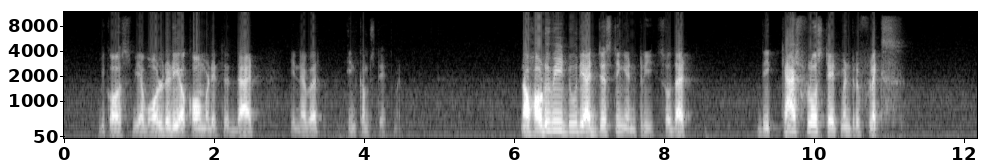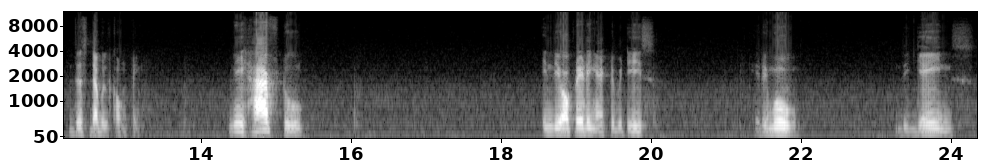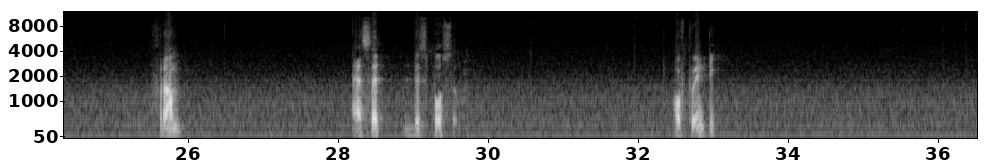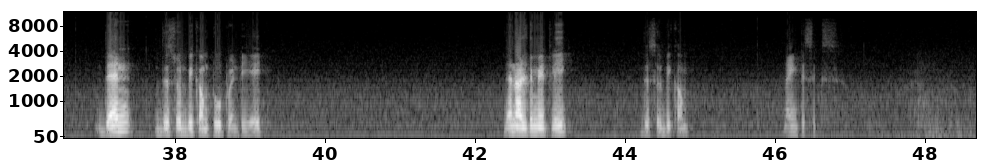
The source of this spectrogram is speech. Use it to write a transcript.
because we have already accommodated that in our income statement. Now, how do we do the adjusting entry so that the cash flow statement reflects this double counting? We have to in the operating activities remove the gains from asset disposal of 20. Then this would become 228, then ultimately this will become 96.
